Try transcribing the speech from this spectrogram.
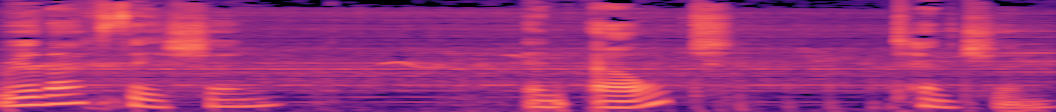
relaxation and out tension.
